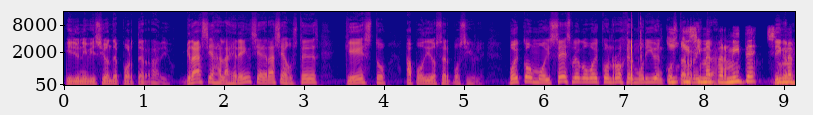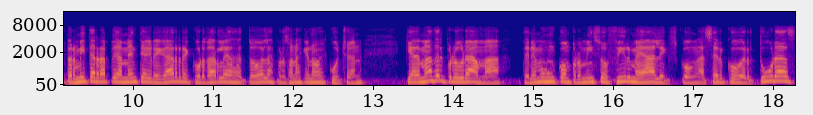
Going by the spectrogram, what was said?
Y de Univisión Deporte Radio. Gracias a la gerencia, gracias a ustedes que esto ha podido ser posible. Voy con Moisés, luego voy con Roger Murillo en Costa Y Rica. si me permite, si me permite rápidamente agregar, recordarles a todas las personas que nos escuchan que además del programa tenemos un compromiso firme, Alex, con hacer coberturas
